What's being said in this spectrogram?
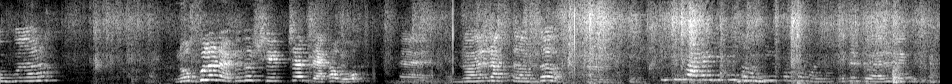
নোকগুলা নোকগুলা না এটা তো শেপ চাপ দেখাবো। হ্যাঁ ড্রয়ারে রাখতে হবে তো? এটা ড্রয়ারে রেখে দিলাম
